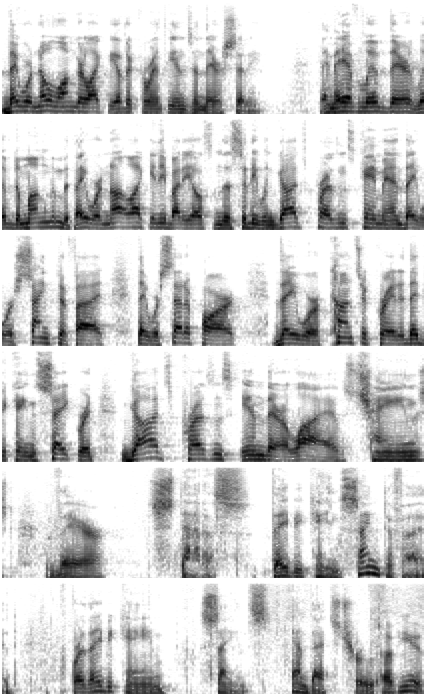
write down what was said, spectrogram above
they were no longer like the other Corinthians in their city. They may have lived there, lived among them, but they were not like anybody else in the city. When God's presence came in, they were sanctified, they were set apart, they were consecrated, they became sacred. God's presence in their lives changed their status. They became sanctified, or they became saints. And that's true of you.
